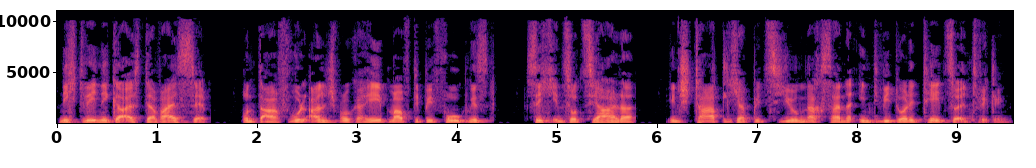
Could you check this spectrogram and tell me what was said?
nicht weniger als der Weiße, und darf wohl Anspruch erheben auf die Befugnis, sich in sozialer, in staatlicher Beziehung nach seiner Individualität zu entwickeln.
